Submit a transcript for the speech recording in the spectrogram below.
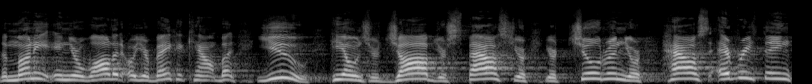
the money in your wallet or your bank account, but you. He owns your job, your spouse, your, your children, your house, everything,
